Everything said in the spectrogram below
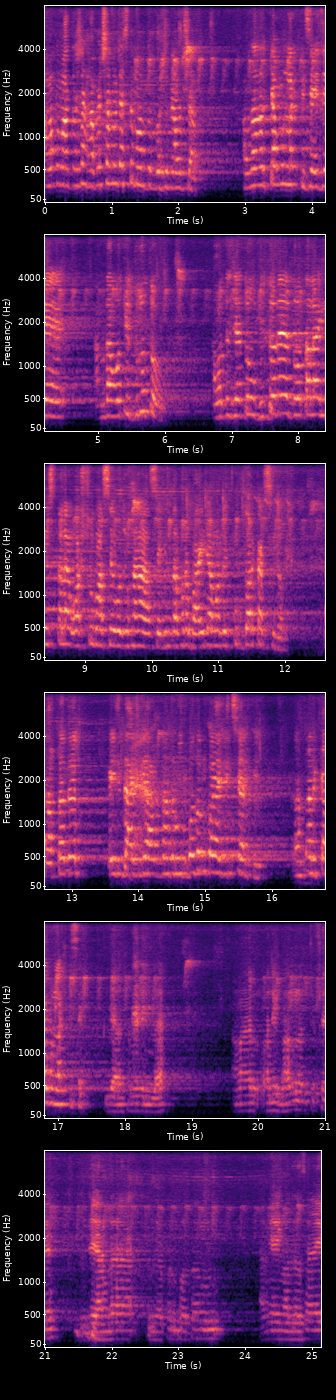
আমাকে মাদ্রাসা হাফেজ সাহেবের কাছ থেকে মন্তব্য শুনি হাফেজ আপনাদের কেমন লাগতেছে এই যে আমরা অতি দ্রুত আমাদের যেহেতু ভিতরে দোতলায় নিচতলায় ওয়াশরুম আছে ওজুখানা আছে কিন্তু তারপরে বাইরে আমাদের খুব দরকার ছিল। আপনাদের এই যে আজকে আপনাদের উদ্বোধন করাই দিচ্ছে আর কি। আপনাদের কেমন লাগতেছে? আলহামদুলিল্লাহ। আমার অনেক ভালো লাগতেছে যে আমরা যখন প্রথম আমি এই মাদ্রাসায়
